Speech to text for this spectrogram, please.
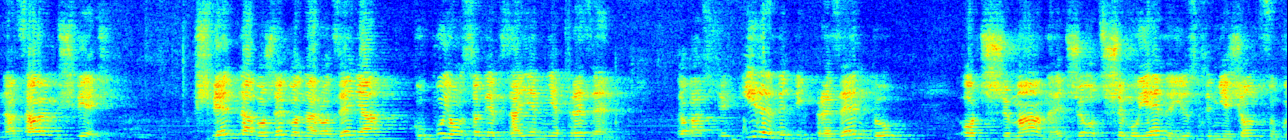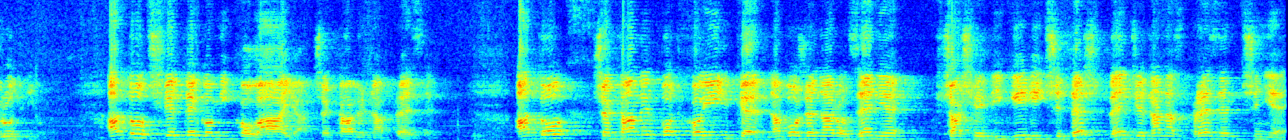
na całym świecie święta Bożego Narodzenia kupują sobie wzajemnie prezenty. Zobaczcie, ile my tych prezentów otrzymamy, czy otrzymujemy już w tym miesiącu grudniu. A to od świętego Mikołaja czekamy na prezent. A to czekamy pod choinkę na Boże Narodzenie w czasie Wigilii, czy też będzie dla nas prezent, czy nie.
